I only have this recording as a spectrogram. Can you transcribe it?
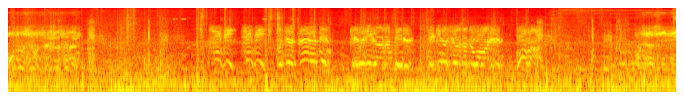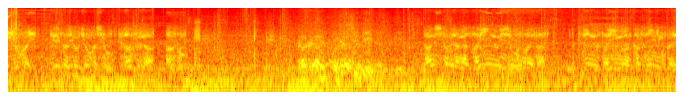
応答しろ07 CP、CP、こちら0010煙が上がっている敵の仕業と思われるオーバーこちら CP 了解警戒を強化しろ油断するなアウト各班こちら CP 監視カメラが隊員の異常を捉えた付近の隊員は確認に向かえ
